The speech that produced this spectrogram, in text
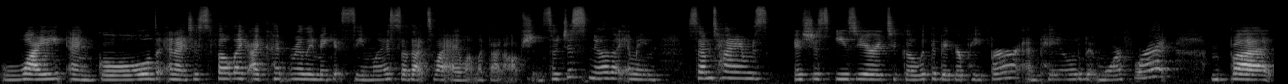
white and gold and I just felt like I couldn't really make it seamless. So that's why I went with that option. So just know that, I mean, sometimes it's just easier to go with the bigger paper and pay a little bit more for it. But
